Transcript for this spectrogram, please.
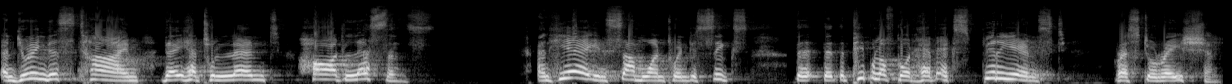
And during this time, they had to learn hard lessons. And here in Psalm 126, the, the, the people of God have experienced restoration.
